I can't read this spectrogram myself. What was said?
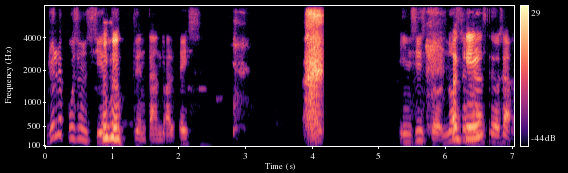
Yo le puse un 7 intentando al 6. Insisto, no se me hace, o sea,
